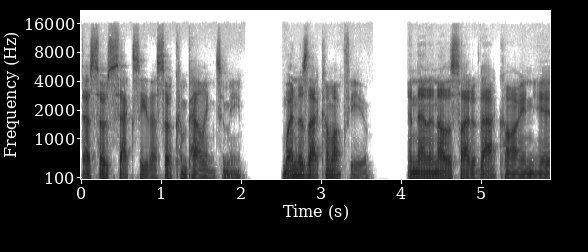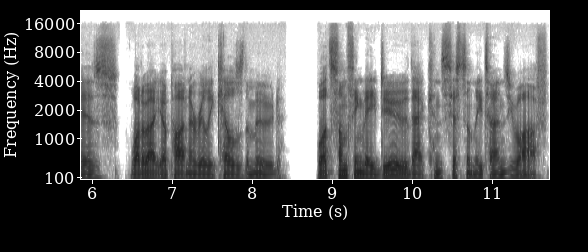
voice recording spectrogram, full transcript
They're so sexy. They're so compelling to me. When does that come up for you? And then another side of that coin is what about your partner really kills the mood? What's something they do that consistently turns you off?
